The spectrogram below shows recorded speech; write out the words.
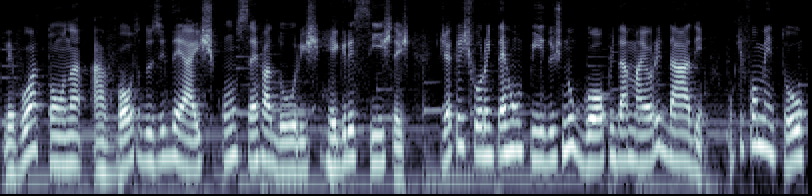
levou à tona a volta dos ideais conservadores regressistas, já que eles foram interrompidos no golpe da maioridade, o que fomentou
